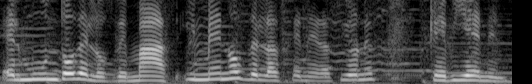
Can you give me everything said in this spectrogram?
el mundo de los demás y menos de las generaciones que vienen.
